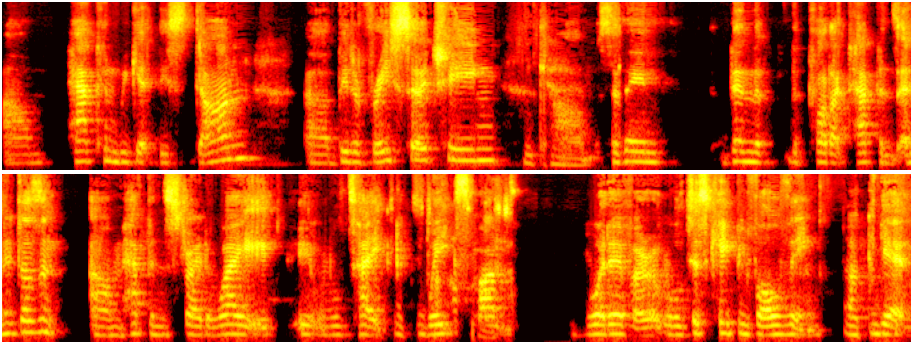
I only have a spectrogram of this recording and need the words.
Um, how can we get this done? A bit of researching. Okay. Um, so then then the, the product happens and it doesn't um, happen straight away it, it will take it's weeks tough. months whatever it will just keep evolving okay yeah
